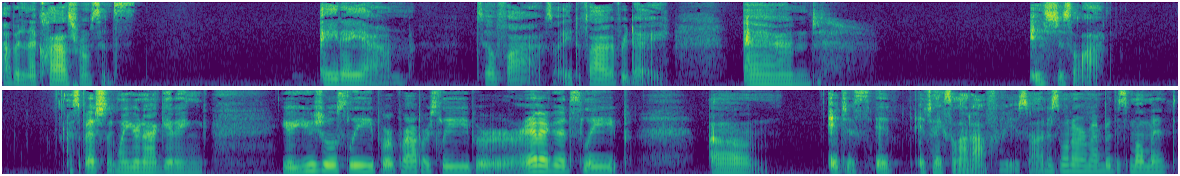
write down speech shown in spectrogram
I've been in a classroom since 8 a.m. till 5, so 8 to 5 every day. And it's just a lot, especially when you're not getting your usual sleep or proper sleep or in a good sleep. Um, it just it it takes a lot off of you. So I just want to remember this moment.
